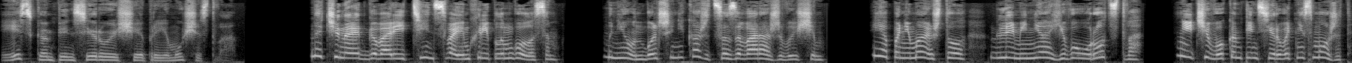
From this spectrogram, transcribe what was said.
есть компенсирующее преимущество. Начинает говорить тень своим хриплым голосом. Мне он больше не кажется завораживающим. Я понимаю, что для меня его уродство ничего компенсировать не сможет.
